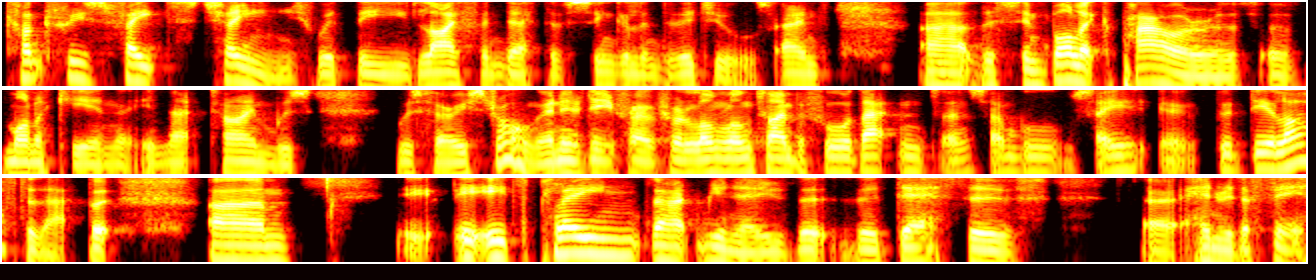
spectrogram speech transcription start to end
Countries' fates change with the life and death of single individuals, and uh, the symbolic power of, of monarchy in in that time was was very strong, and indeed for, for a long, long time before that, and, and some will say a good deal after that. But um, it, it's plain that you know the the death of uh, Henry V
